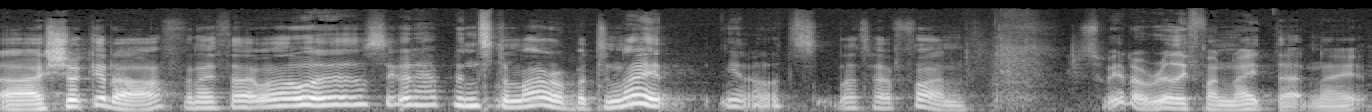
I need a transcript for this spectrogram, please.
Uh, I shook it off, and I thought, well, we'll see what happens tomorrow. But tonight, you know, let's let's have fun. So we had a really fun night that night.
